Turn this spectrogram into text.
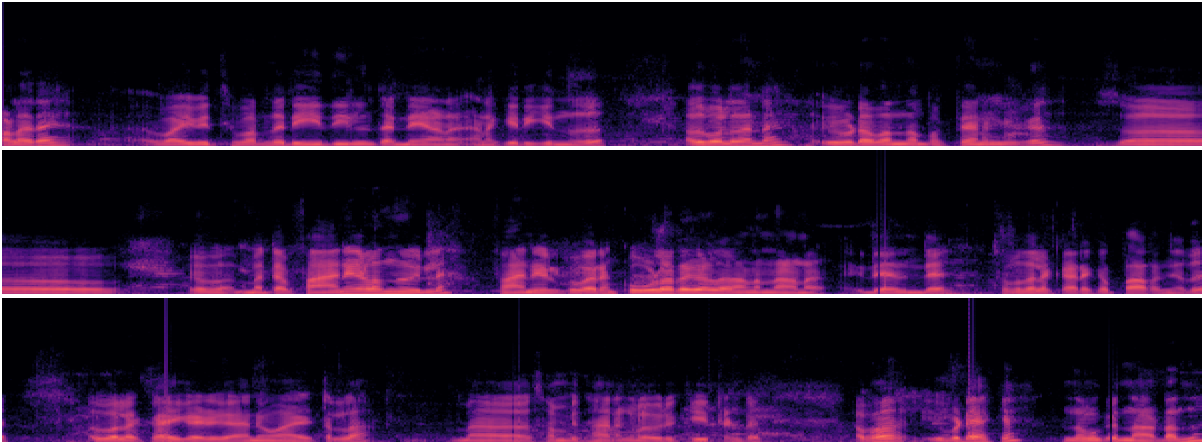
വളരെ വൈവിധ്യമാർന്ന രീതിയിൽ തന്നെയാണ് ഇണക്കിയിരിക്കുന്നത്. അതുപോലെ തന്നെ ഇവിടെ വന്ന ഭക്തജനങ്ങൾക്ക് മറ്റേ ഫാനുകളൊന്നുമില്ല. ഫാനുകൾക്ക് പകരം കൂളറുകളാണെന്നാണ് ഇതിന്റെ ചുമതലക്കാരൊക്കെ പറഞ്ഞത്. അതുപോലെ കൈ കഴുകാനുമായിട്ടുള്ള സംവിധാനങ്ങൾ ഒരുക്കിയിട്ടുണ്ട്. അപ്പോൾ ഇവിടെയൊക്കെ നമുക്ക് നടന്ന്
